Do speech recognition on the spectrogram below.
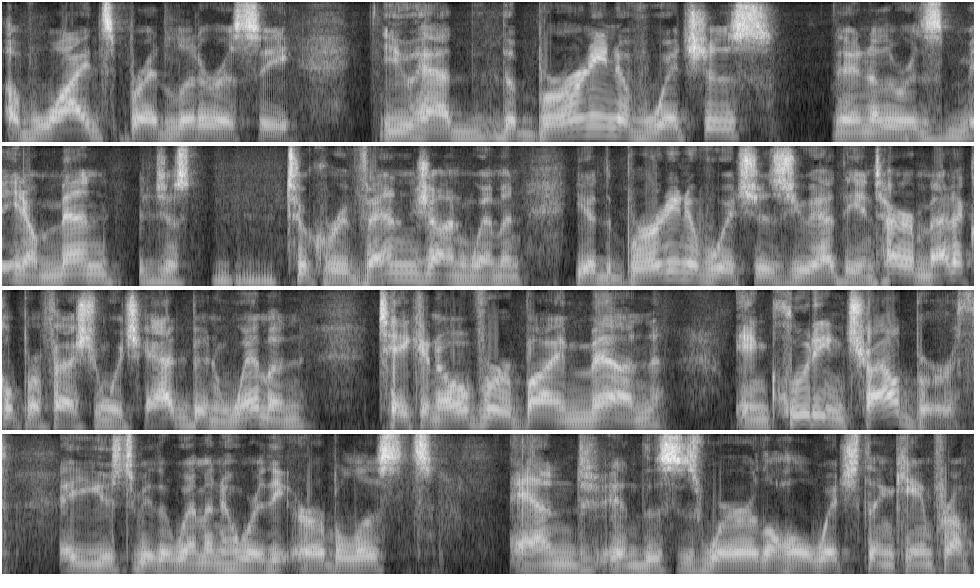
of widespread literacy, you had the burning of witches. In other words, you know, men just took revenge on women. You had the burning of witches. You had the entire medical profession, which had been women, taken over by men, including childbirth. It used to be the women who were the herbalists and and this is where the whole witch thing came from.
